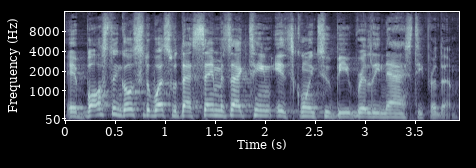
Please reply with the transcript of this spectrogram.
if Boston goes to the West with that same exact team, it's going to be really nasty for them.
